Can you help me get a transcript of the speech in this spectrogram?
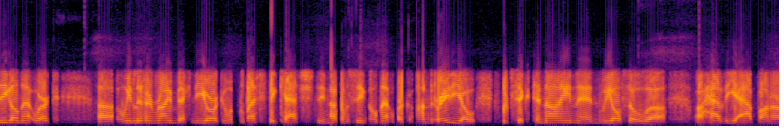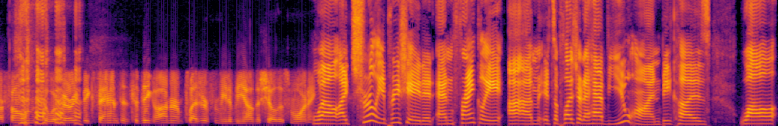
Segal Network. Uh, we live in Rhinebeck, New York, and we're blessed to catch the Nachum Segal Network on the radio from 6 to 9, and we also uh, uh, have the app on our phone, so we're very big fans, and it's a big honor and pleasure for me to be on the show this morning. Well, I truly appreciate it, and frankly, um, it's a pleasure to have you on because while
